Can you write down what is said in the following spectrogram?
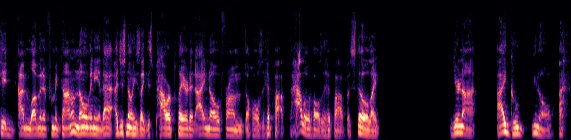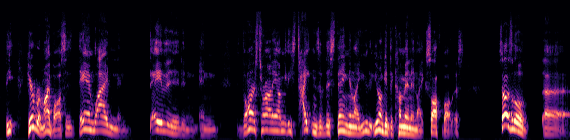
did I'm loving it from McDonald. Know any of that. I just know he's like this power player that I know from the halls of hip hop, the hallowed halls of hip hop, but still like you're not. I grew, you know, I, the here were my bosses, Dan Wieden and David and and Lawrence Teherani. I mean, these titans of this thing, and like you, you don't get to come in and like softball this. So I was a little uh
